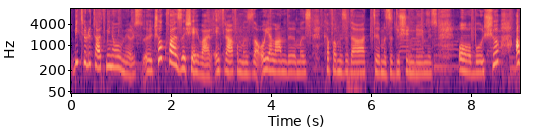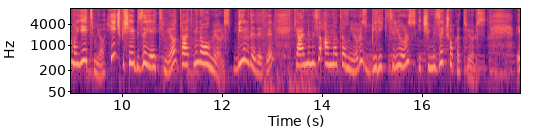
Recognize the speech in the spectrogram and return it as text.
Bir türlü tatmin olmuyoruz. E, çok fazla şey var etrafımızda oyalandığımız, kafamızı dağıttığımızı düşündüğümüz o bu şu ama yetmiyor. Hiçbir şey bize yetmiyor. Tatmin olmuyoruz. Bir de dedi kendimizi anlatamıyoruz, biriktiriyoruz, içimize çok atıyoruz. E,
